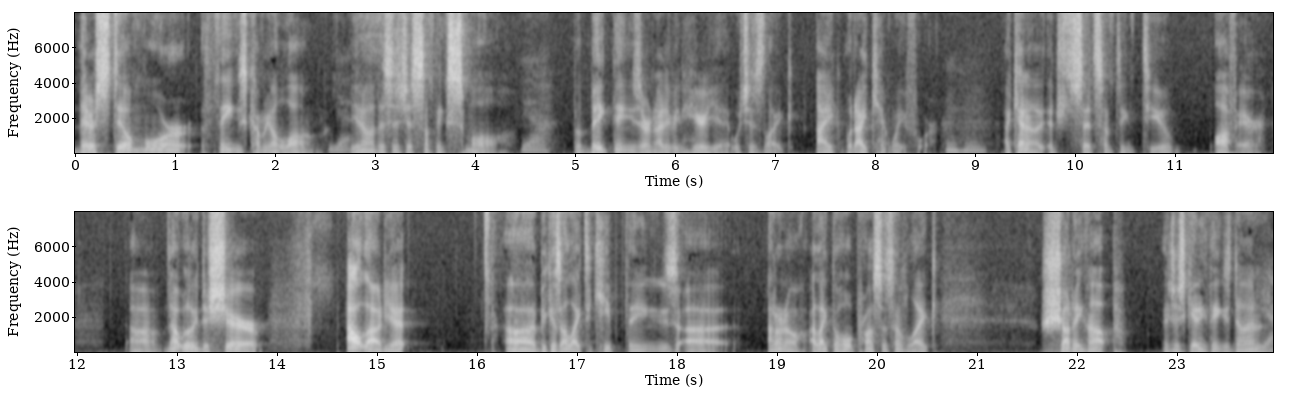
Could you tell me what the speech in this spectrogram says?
there's still more things coming along. yeah. You know, this is just something small. Yeah. The big things are not even here yet, which is like I what I can't wait for. Mm-hmm. I kind of said something to you off air. Uh, not willing to share out loud yet uh, because I like to keep things. Uh, I don't know. I like the whole process of like shutting up and just getting things done. Yeah.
